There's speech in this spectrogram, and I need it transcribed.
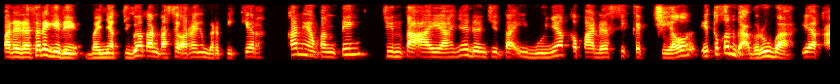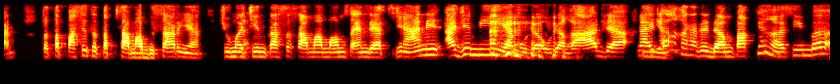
pada dasarnya gini, banyak juga kan pasti orang yang berpikir kan yang penting cinta ayahnya dan cinta ibunya kepada si kecil itu kan nggak berubah ya kan tetap pasti tetap sama besarnya cuma ya. cinta sesama moms and dads-nya aja nih yang udah udah nggak ada nah itu ya. akan ada dampaknya nggak sih mbak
